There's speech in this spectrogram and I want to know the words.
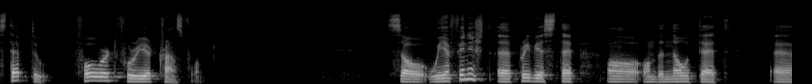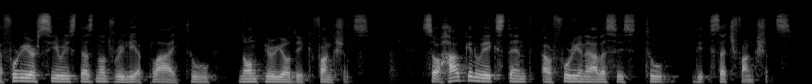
Step 2. Forward Fourier transform. So we have finished a previous step uh, on the note that uh, Fourier series does not really apply to non-periodic functions. So how can we extend our Fourier analysis to the, such functions?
